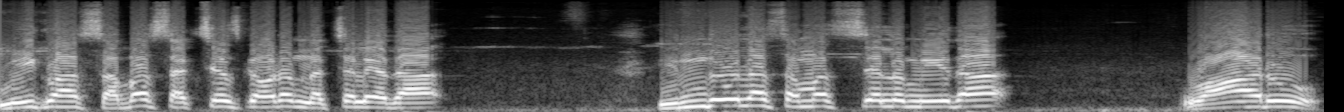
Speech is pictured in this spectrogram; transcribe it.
మీకు ఆ సభ సక్సెస్ కావడం నచ్చలేదా? హిందువుల సమస్యల మీద వారు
